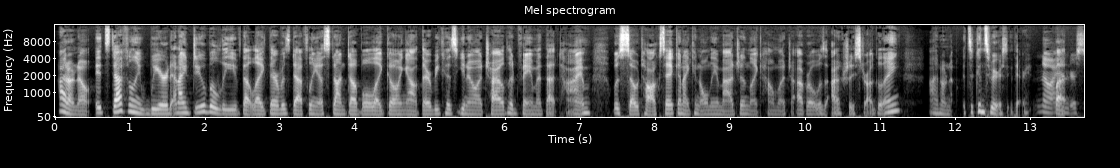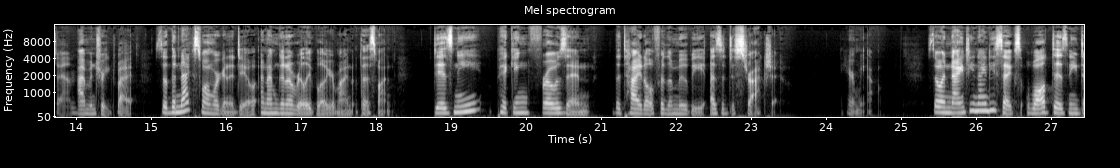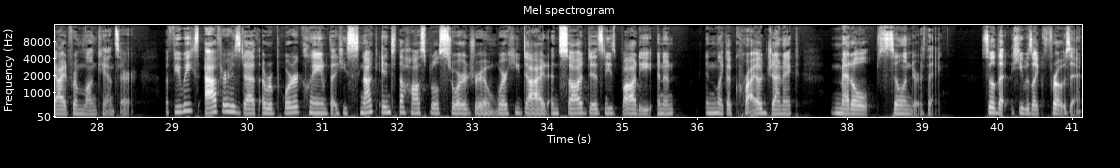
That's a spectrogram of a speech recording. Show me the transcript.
I don't know. It's definitely weird and I do believe that like there was definitely a stunt double like going out there because you know, a childhood fame at that time was so toxic and I can only imagine like how much Avril was actually struggling. I don't know. It's a conspiracy theory. No, I understand. I'm intrigued by it. So the next one we're going to do, and I'm going to really blow your mind with this one Disney picking Frozen, the title for the movie, as a distraction. Hear me out. So in 1996, Walt Disney died from lung cancer. A few weeks after his death, a reporter claimed that he snuck into the hospital storage room where he died and saw Disney's body in an in like a cryogenic metal cylinder thing. So that he was like frozen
